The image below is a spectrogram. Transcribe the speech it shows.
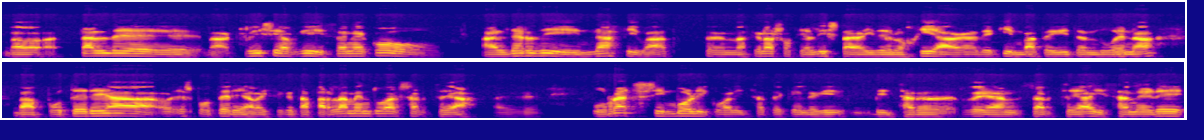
ba, talde ba, krisi izeneko alderdi nazi bat, nazional sozialista ideologia dekin bat egiten duena, ba, poterea, ez poterea, baizik, eta parlamentuan sartzea, e, urrats simbolikoa litzateke legi biltzarrean sartzea, izan ere,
